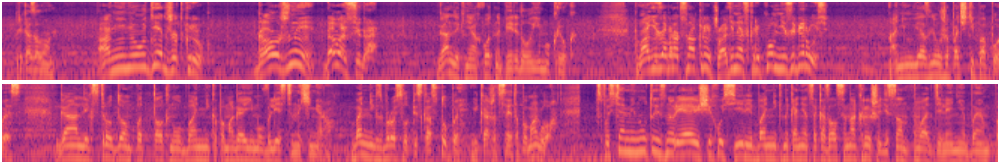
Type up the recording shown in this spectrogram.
— приказал он. «Они не удержат крюк! Должны! Давай сюда!» Ганлик неохотно передал ему крюк. «Помоги забраться на крышу, один я с крюком не заберусь!» Они увязли уже почти по пояс. Ганлик с трудом подтолкнул банника, помогая ему влезть на химеру. Банник сбросил пескоступы, и кажется, это помогло. Спустя минуту изнуряющих усилий банник наконец оказался на крыше десантного отделения БМП.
